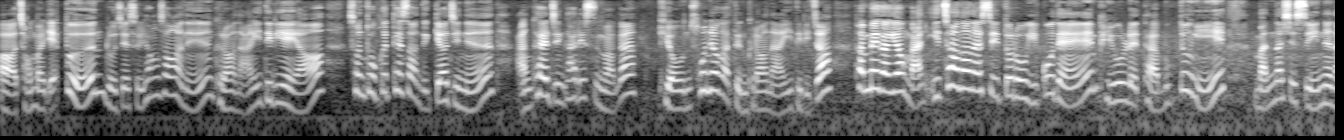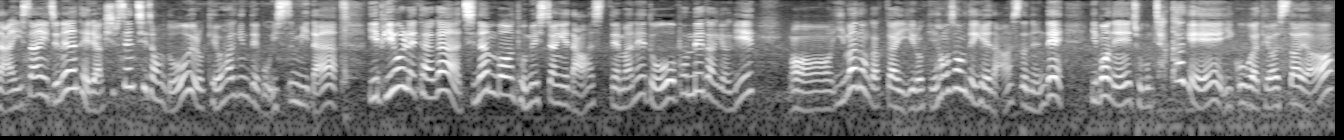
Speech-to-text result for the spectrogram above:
어, 정말 예쁜 로zet을 형성하는 그런 아이들이에요. 손톱 끝에서 느껴지는 앙칼진 카리스마가 귀여운 소녀 같은 그런 아이들이죠. 판매 가격 12,000원 할 수 있도록 입고된 비올레타 묵둥이 만나실 수 있는 아이 사이즈는 대략 10cm 정도 이렇게 확인되고 있습니다. 이 비올레타가 지난번 도매시장에 나왔을 때만 해도 판매 가격이 어, 2만 원 가까이 이렇게 형성되게 나왔었는데 이번에 조금 착하게 입고가 되었어요.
